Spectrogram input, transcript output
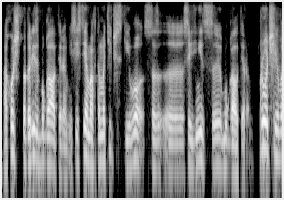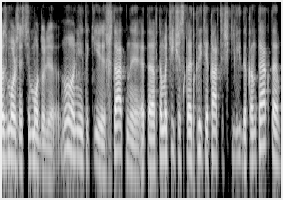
а хочет поговорить с бухгалтером, и система автоматически его со, э, соединит с бухгалтером. Прочие возможности модуля, ну, они такие штатные, это автоматическое открытие карточки лида контакта,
